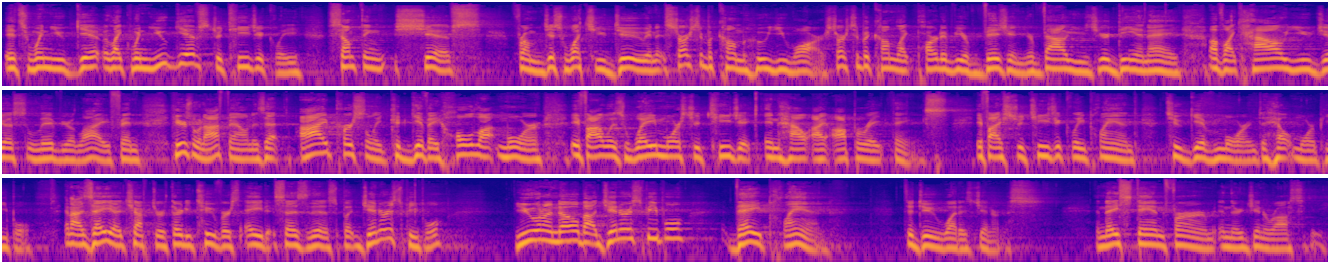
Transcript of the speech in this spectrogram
It's when you give, like when you give strategically, something shifts from just what you do and it starts to become who you are, starts to become like part of your vision, your values, your DNA of like how you just live your life. And here's what I found is that I personally could give a whole lot more if I was way more strategic in how I operate things if I strategically planned to give more and to help more people. In Isaiah chapter 32, verse 8, it says this But generous people, you want to know about generous people? They plan to do what is generous, and they stand firm in their generosity.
